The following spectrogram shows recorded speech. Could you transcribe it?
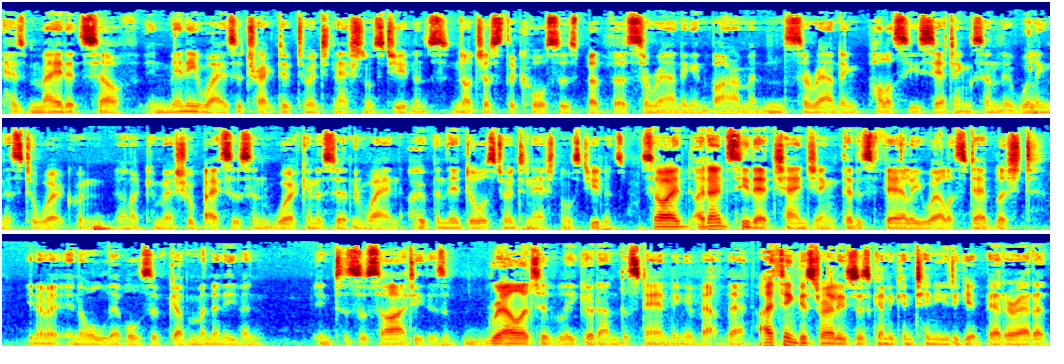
has made itself in many ways attractive to international students, not just the courses, but the surrounding environment and surrounding policy settings and their willingness to work on a commercial basis and work in a certain way and open their doors to international students. So I, I don't see that changing. That is fairly well established, you know, in all levels of government and even into society. There's a relatively good understanding about that. I think Australia is just going to continue to get better at it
